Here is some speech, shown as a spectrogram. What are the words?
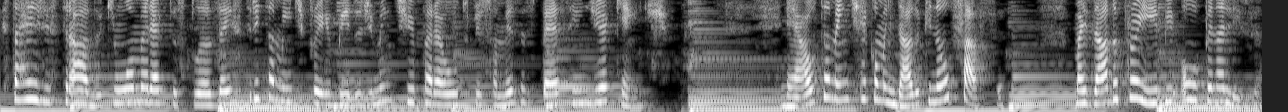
está registrado que um Homo erectus plus é estritamente proibido de mentir para outro de sua mesma espécie em um dia quente. É altamente recomendado que não o faça, mas nada o proíbe ou o penaliza.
